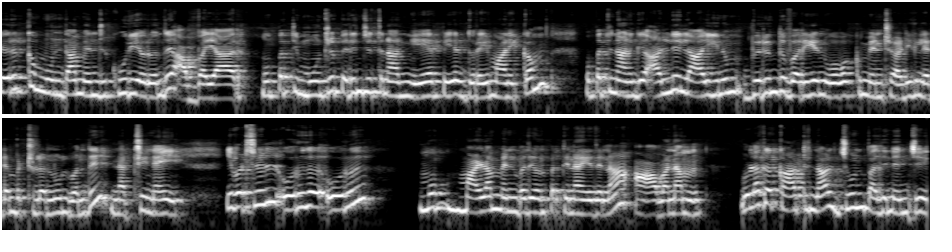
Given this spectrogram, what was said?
பெருக்கம் உண்டாம் என்று கூறியவர் வந்து ஔவையார். முப்பத்தி மூன்று பெருஞ்சித்தனாரின் இயற்பெயர் துரைமாணிக்கம். முப்பத்தி நான்கு அள்ளில் ஆயினும் விருந்து வரியன் உவக்கும் என்ற அடிகள் இடம்பெற்றுள்ள நூல் வந்து நற்றினை இவற்றில் ஒரு ஒரு மும்மழம் என்பது வந்து பற்றின எதுனா ஆவணம். உலக காற்று நாள் ஜூன் பதினஞ்சு.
